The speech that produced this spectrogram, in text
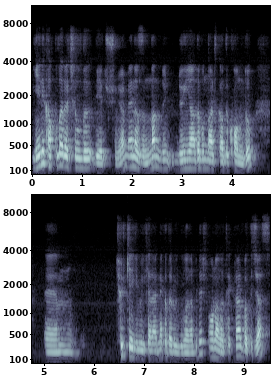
yeni kapılar açıldı diye düşünüyorum. En azından dünyada bunun artık adı kondu. Türkiye gibi ülkeler ne kadar uygulanabilir ona da tekrar bakacağız.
